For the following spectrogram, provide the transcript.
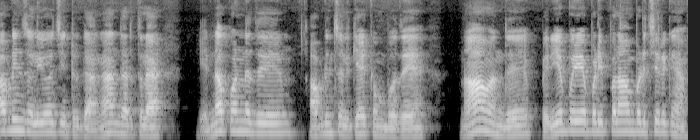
அப்படின்னு சொல்லி யோசிச்சுட்டு இருக்காங்க அந்த இடத்துல. என்ன பண்ணுது? அப்படின்னு சொல்லி கேட்கும்போது நான் வந்து பெரிய பெரிய படிப்பெல்லாம் படிச்சிருக்கேன்.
